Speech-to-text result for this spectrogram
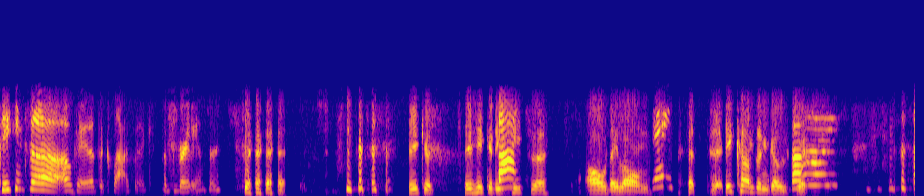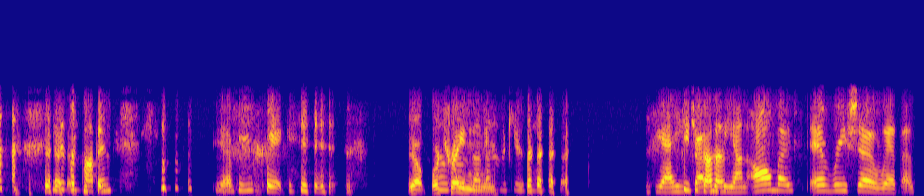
Pizza. Okay, that's a classic. That's a great answer. he could he, he could Bye. eat pizza all day long. Thanks. he comes and goes Bye. quick. he just went popping. Yeah, he's quick. Yep, we're Oh, training that. him. That is a cute thing. yeah, he's Future got to be on almost every show with us.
